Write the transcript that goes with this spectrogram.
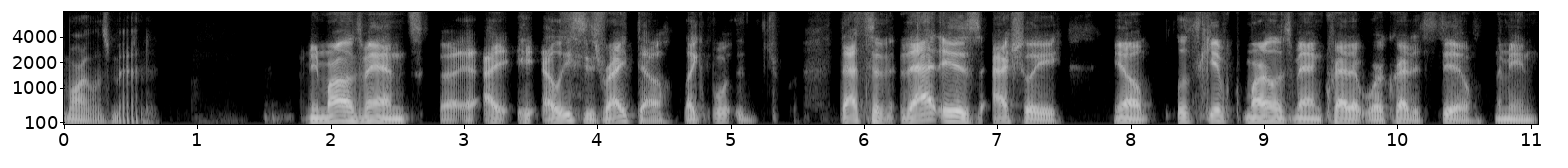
Marlins man. I mean, Marlins man, uh, I he, at least he's right though. Like that's a, that is actually, you know, let's give Marlins man credit where credit's due. I mean,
